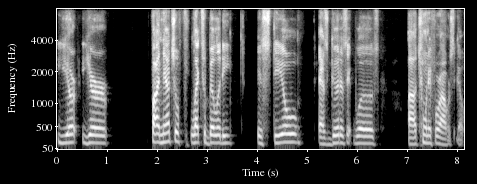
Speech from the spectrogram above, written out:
your your financial flexibility is still as good as it was uh, 24 hours ago.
